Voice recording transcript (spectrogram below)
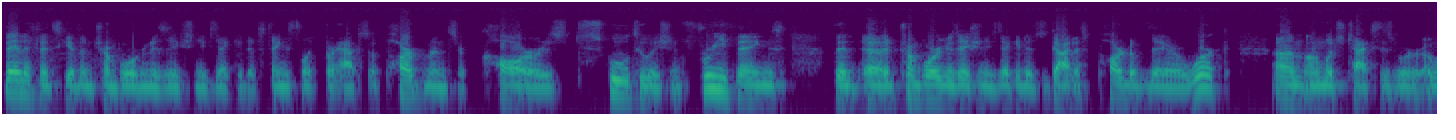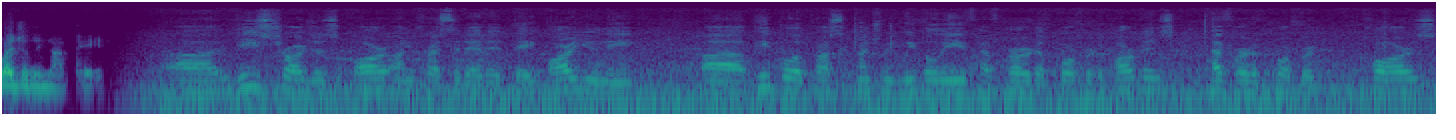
benefits given Trump organization executives, things like perhaps apartments or cars, school tuition, free things that uh, Trump organization executives got as part of their work um, on which taxes were allegedly not paid. Uh, these charges are unprecedented. They are unique. Uh, people across the country, we believe, have heard of corporate apartments, have heard of corporate cars,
